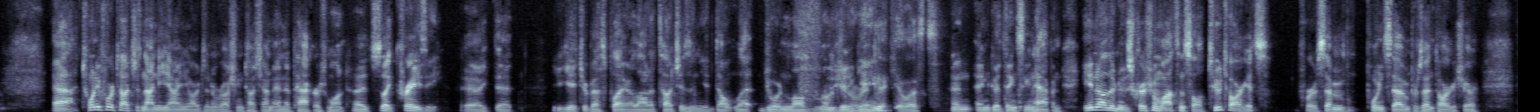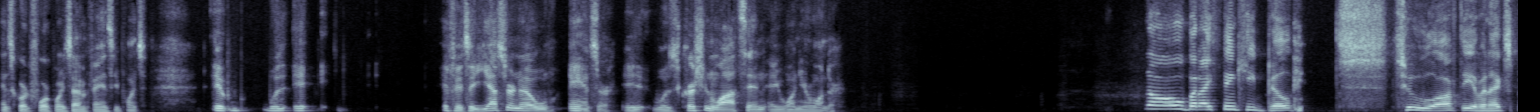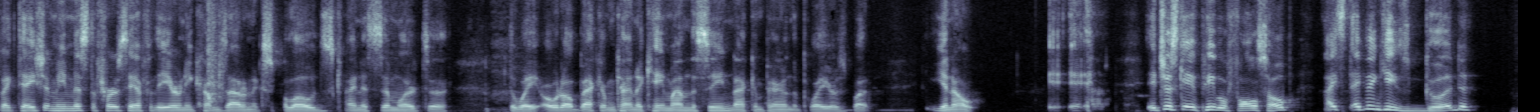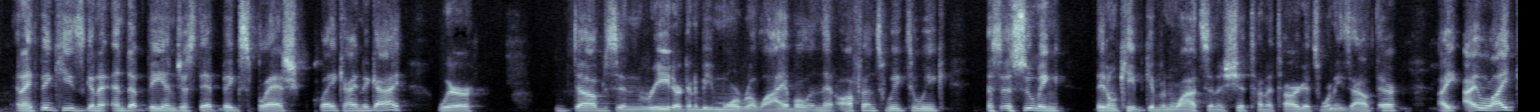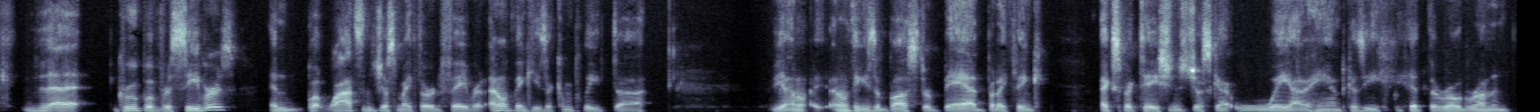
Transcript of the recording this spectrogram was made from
Yeah, 24 touches, 99 yards, and a rushing touchdown, and the Packers won. It's like crazy. Like that you get your best player a lot of touches and you don't let Jordan Love lose you the game ridiculous. and, and good things can happen. In other news, Christian Watson saw two targets for a 7.7% target share and scored 4.7 fantasy points. It was it if it's a yes or no answer, it was Christian Watson a one year wonder. No, but I think he built too lofty of an expectation. He missed the first half of the year and he comes out and explodes, kind of similar to the way Odell Beckham kind of came on the scene. Not comparing the players, but you know, it, it, just gave people false hope. I think he's good, and I think he's going to end up being just that big splash play kind of guy where Doubs and Reed are going to be more reliable in that offense week to week, assuming they don't keep giving Watson a shit ton of targets when he's out there. I I like that group of receivers, and but Watson's just my third favorite. I don't think he's a complete. uh Yeah, I don't. I don't think he's a bust or bad, but I think expectations just got way out of hand because he hit the road running.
